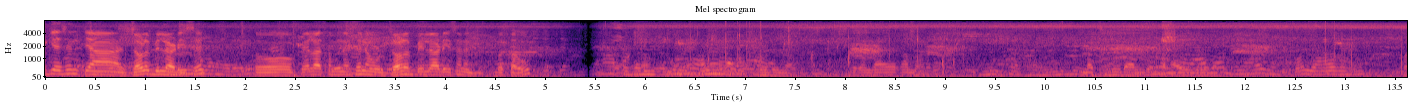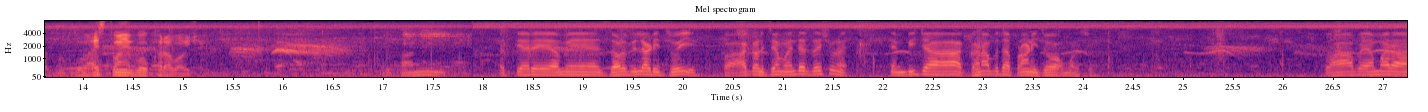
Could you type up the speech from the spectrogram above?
જગ્યા છે ને ત્યાં જળ બિલાડી છે. તો પહેલાં તમને છે ને હું જળ બિલાડી છે ને બતાવું. આઈસ તો અહીંયા બહુ ખરાબ આવી છે. પાણી અત્યારે અમે જળ બિલાડી જોઈ પણ આગળ જેમ અંદર જઈશું ને તેમ બીજા ઘણા બધા પ્રાણી જોવા મળશે. તો હા ભાઈ અમારા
